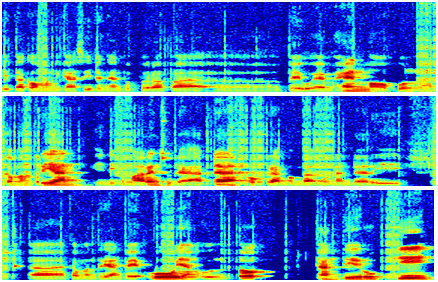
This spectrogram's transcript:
kita komunikasi dengan beberapa eh, BUMN maupun kementerian. Ini kemarin sudah ada program pembangunan dari Kementerian PU yang untuk ganti rugi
